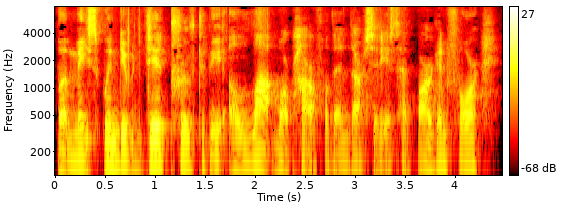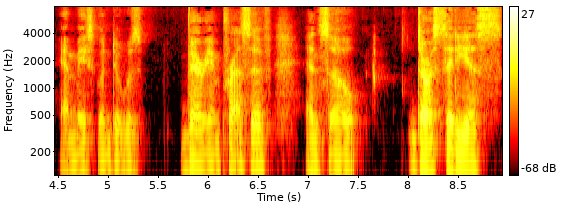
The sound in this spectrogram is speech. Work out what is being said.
but Mace Windu did prove to be a lot more powerful than Darth Sidious had bargained for, and Mace Windu was very impressive, and so Darth Sidious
